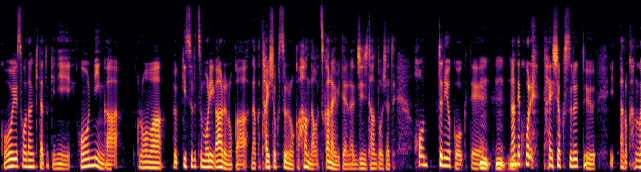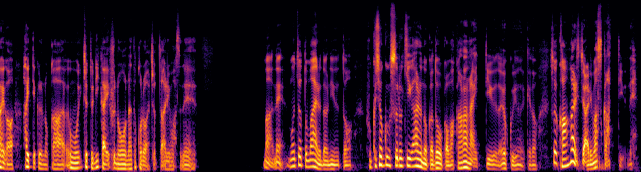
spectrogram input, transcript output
こういう相談来た時に、本人がこのまま復帰するつもりがあるのか、なんか退職するのか判断がつかないみたいな人事担当者って、本当によく多くて、うんうんなんでここで退職するっていういあの考えが入ってくるのか、もうちょっと理解不能なところはちょっとありますね。まあね、もうちょっとマイルドに言うと、復職する気があるのかどうかわからないっていうのよく言うんだけど、それ考える必要ありますかっていうね。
